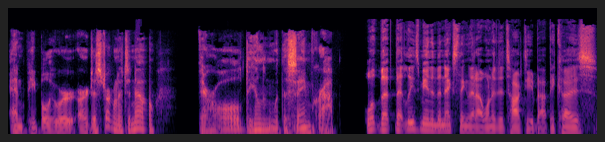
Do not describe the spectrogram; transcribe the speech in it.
and people who are are just struggling to know they're all dealing with the same crap. Well, that that leads me into the next thing that I wanted to talk to you about because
